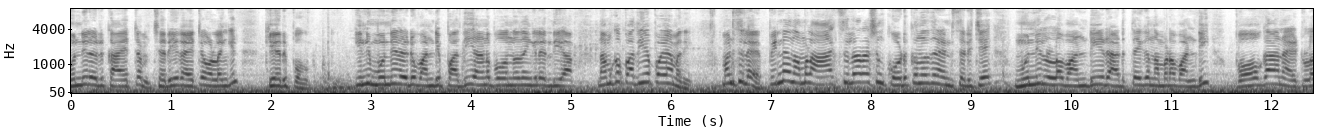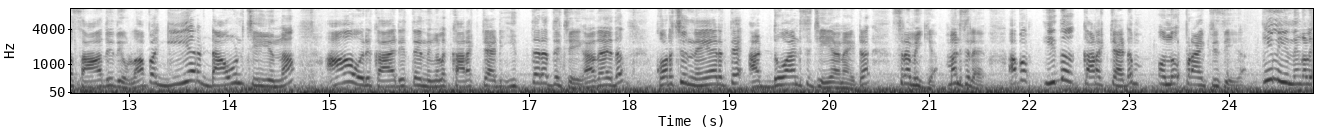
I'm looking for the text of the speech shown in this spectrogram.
മുന്നിൽ ഒരു കയറ്റം ചെറിയ കയറ്റം ഉള്ളെങ്കിൽ കയറിപ്പോകും ഇനി മുന്നിൽ ഒരു വണ്ടി പതിയാണ് പോകുന്നതെങ്കിൽ എന്ത് ചെയ്യാം? നമുക്ക് പതിയെ പോയാൽ മതി. മനസ്സിലായോ? പിന്നെ നമ്മൾ ആക്സിലറേഷൻ കൊടുക്കുന്നതിനനുസരിച്ച് മുന്നിലുള്ള വണ്ടിയുടെ അടുത്തേക്ക് നമ്മുടെ വണ്ടി പോകാനായിട്ടുള്ള സാധ്യതയുള്ളൂ. അപ്പോൾ ഗിയർ ഡൗൺ ചെയ്യുന്ന ആ ഒരു കാര്യത്തെ നിങ്ങൾ കറക്റ്റായിട്ട് ഇത്തരത്തിൽ ചെയ്യുക. അതായത് കുറച്ച് നേരത്തെ അഡ്വാൻസ് ചെയ്യാനായിട്ട് ശ്രമിക്കുക. മനസ്സിലായോ? അപ്പം ഇത് കറക്റ്റായിട്ടും ഒന്ന് പ്രാക്ടീസ് ചെയ്യുക. ഇനി നിങ്ങൾ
